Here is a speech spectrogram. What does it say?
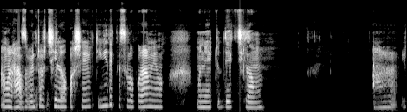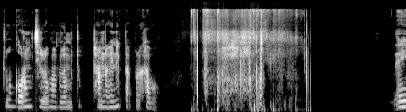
আমার হাজব্যান্ডও ছিল পাশে। টিভি দেখতেছিল পরে, আমিও মানে একটু দেখছিলাম। আর একটু গরম ছিল, ভাবলাম একটু ঠান্ডা হয়ে নিক তারপরে খাব। এই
